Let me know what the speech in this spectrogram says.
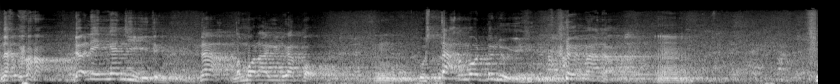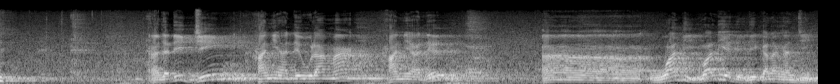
Nampak? Tak boleh ngaji kita. Nah, nombor lagi berapa? Hmm. Ustaz nombor dulu Mana hmm. Ha, jadi jin hanya ada ulama, hanya ada uh, wali, wali ada di kalangan jin.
